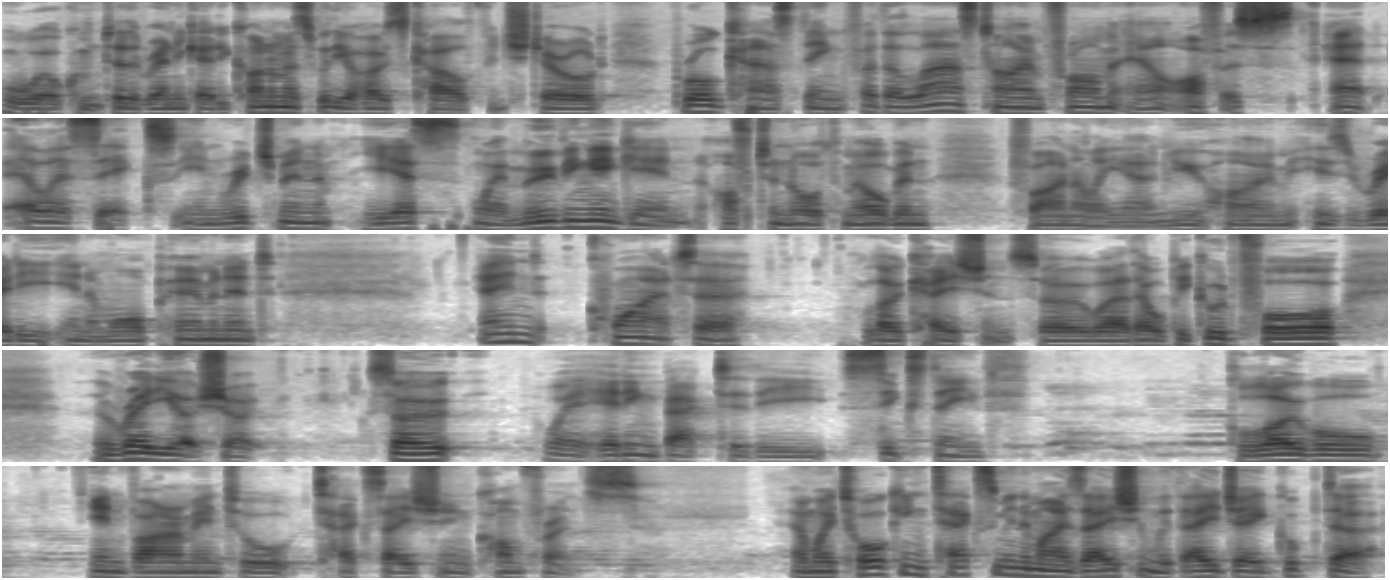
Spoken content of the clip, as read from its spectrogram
Welcome to the Renegade Economist with your host Carl Fitzgerald, broadcasting for the last time from our office at LSX in Richmond. Yes, we're moving again off to North Melbourne. Finally, our new home is ready in a more permanent and quieter location, so uh, that will be good for the radio show. So, we're heading back to the 16th Global Environmental Taxation Conference. And we're talking tax minimization with AJ Gupta.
